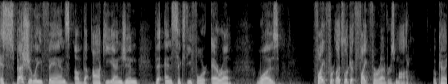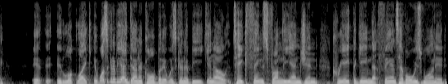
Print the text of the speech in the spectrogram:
especially fans of the Aki engine, the N64 era, was Fight for. Let's look at Fight Forever's model. Okay. It, it, it looked like it wasn't going to be identical, but it was going to be, you know, take things from the engine, create the game that fans have always wanted.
